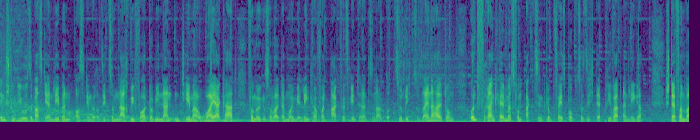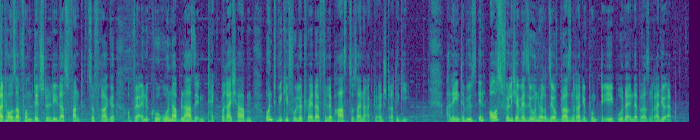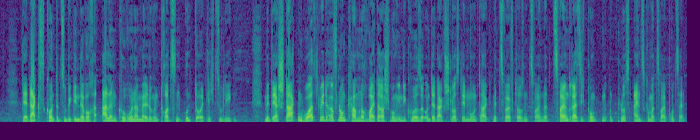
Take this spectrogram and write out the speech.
Im Studio Sebastian Leben. Außerdem hören Sie zum nach wie vor dominanten Thema Wirecard Vermögensverwalter Moimir Linker von Arcfif International aus Zürich zu seiner Haltung und Frank Helmes vom Aktienclub Facebook zur Sicht der Privatanleger. Stefan Waldhauser vom Digital Leaders Fund zur Frage, ob wir eine Corona-Blase im Tech-Bereich haben und Wikifolio-Trader Philipp Haas zu seiner aktuellen Strategie. Alle Interviews in ausführlicher Version hören Sie auf börsenradio.de oder in der Börsenradio-App. Der DAX konnte zu Beginn der Woche allen Corona-Meldungen trotzen und deutlich zulegen. Mit der starken Wall Street-Eröffnung kam noch weiterer Schwung in die Kurse und der DAX schloss den Montag mit 12.232 Punkten und plus 1,2%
